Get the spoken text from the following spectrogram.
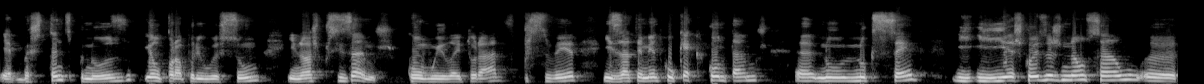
é bastante penoso, ele próprio o assume e nós precisamos, como eleitorado, perceber exatamente com o que é que contamos uh, no, no que se segue e, e, as coisas não são uh,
